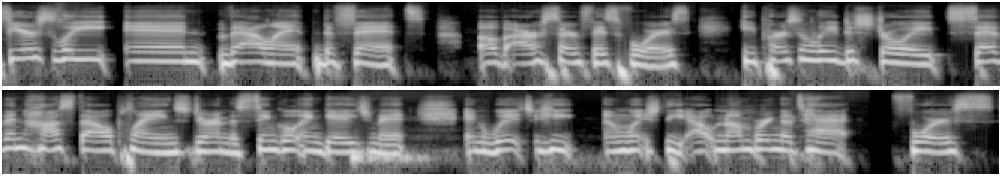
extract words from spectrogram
fiercely in valiant defense of our surface force. He personally destroyed seven hostile planes during the single engagement in which he in which the outnumbering attack force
